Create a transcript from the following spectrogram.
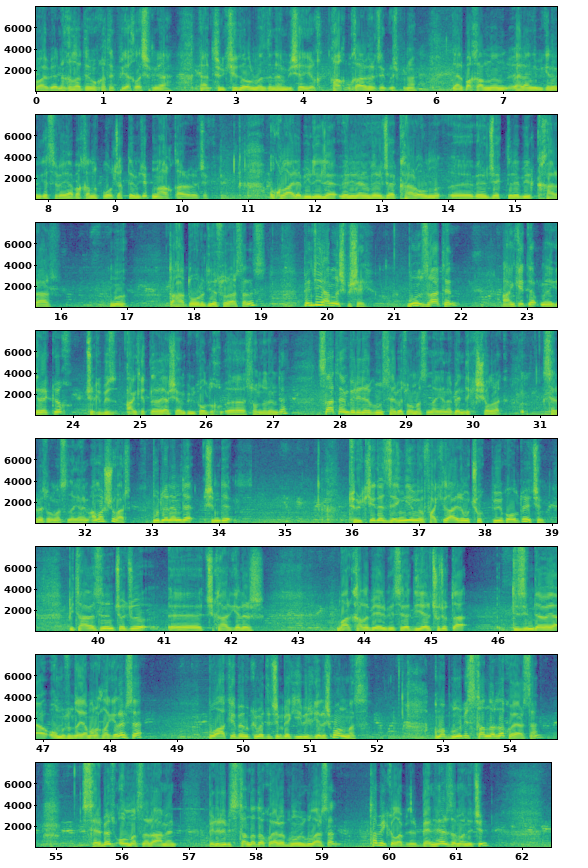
Vay be ne kadar demokratik bir yaklaşım ya. Yani Türkiye'de olmaz denen bir şey yok. Halk mı karar verecekmiş buna? Yani bakanlığın herhangi bir genelgesi veya bakanlık bu olacak demeyecek. Buna halk karar verecek. Okul aile birliğiyle velilerin vereceği karar olma, e, verecekleri bir karar mı daha doğru diye sorarsanız bence yanlış bir şey. Bunu zaten anket yapmaya gerek yok. Çünkü biz anketlere yaşayan bir ülke olduk e, son dönemde. Zaten veliler bunun serbest olmasından yana. Ben de kişi olarak serbest olmasından yanayım. Ama şu var. Bu dönemde şimdi Türkiye'de zengin ve fakir ayrımı çok büyük olduğu için bir tanesinin çocuğu e, çıkar gelir markalı bir elbiseyle diğer çocuk da dizinde veya omuzunda yamalıkla gelirse bu AKP hükümeti için pek iyi bir gelişme olmaz. Ama bunu bir standarda koyarsan serbest olmasına rağmen belirli bir standarda koyar ve bunu uygularsan tabii ki olabilir. Ben her zaman için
